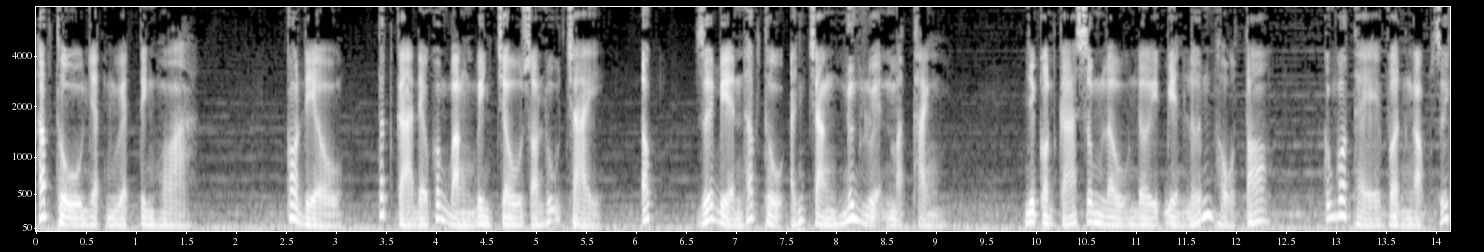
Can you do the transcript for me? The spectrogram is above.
hấp thụ nhật nguyệt tinh hòa. Có điều, tất cả đều không bằng Minh Châu do lũ chài, ốc dưới biển hấp thụ ánh trăng ngưng luyện mà thành. Những con cá sông lầu nơi biển lớn hồ to cũng có thể vờn ngọc dưới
